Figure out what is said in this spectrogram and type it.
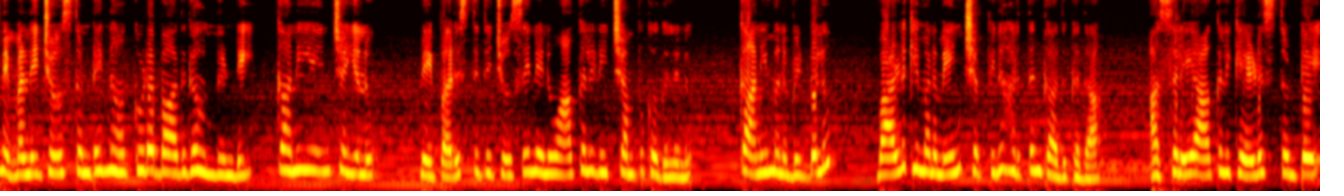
మిమ్మల్ని చూస్తుంటే నాకు కూడా బాధగా ఉందండి. కానీ ఏం చెయ్యను. మీ పరిస్థితి చూసి నేను ఆకలిని చంపుకోగలను. కానీ మన బిడ్డలు వాళ్ళకి మనం ఏం చెప్పినా అర్థం కాదు కదా. అసలే ఆకలికి ఏడుస్తుంటే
